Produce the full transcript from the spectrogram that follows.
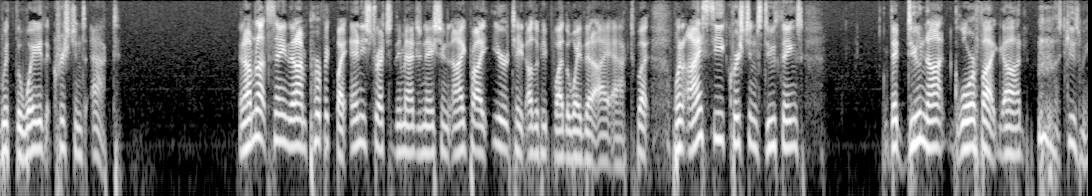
with the way that Christians act. And I'm not saying that I'm perfect by any stretch of the imagination. And I probably irritate other people by the way that I act. But when I see Christians do things that do not glorify God, excuse me,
